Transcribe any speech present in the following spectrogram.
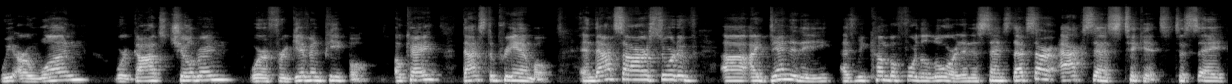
We are one. We're God's children. We're a forgiven people. Okay? That's the preamble. And that's our sort of uh, identity as we come before the Lord. In a sense, that's our access ticket to say,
